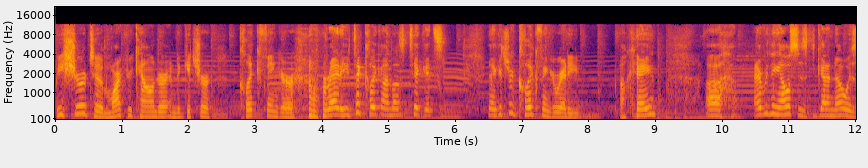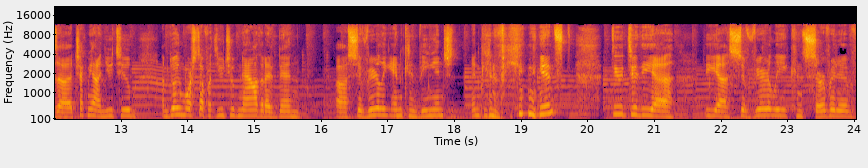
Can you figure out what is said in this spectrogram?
be sure to mark your calendar and to get your click finger ready to click on those tickets. Yeah, get your click finger ready. Okay? Uh, everything else is you gotta know is uh, check me out on YouTube. I'm doing more stuff with YouTube now that I've been uh, severely inconvenienced inconvenienced due to the uh, the uh, severely conservative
